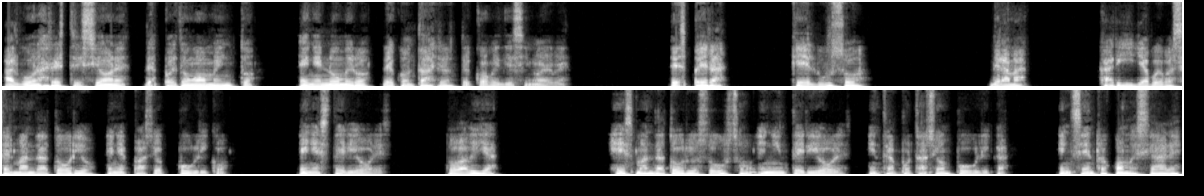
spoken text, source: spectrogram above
algunas restricciones después de un aumento en el número de contagios de COVID-19. Se espera que el uso de la mascarilla vuelva a ser mandatorio en espacios públicos, en exteriores. Todavía es mandatorio su uso en interiores, en transportación pública, en centros comerciales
